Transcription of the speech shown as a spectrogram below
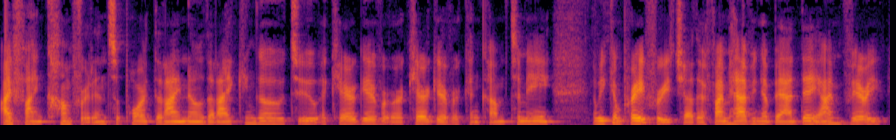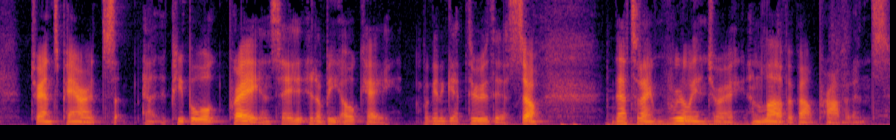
I find comfort and support that I know that I can go to a caregiver or a caregiver can come to me and we can pray for each other. If I'm having a bad day, I'm very transparent. Uh, people will pray and say, it'll be okay. We're going to get through this. So that's what I really enjoy and love about Providence.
